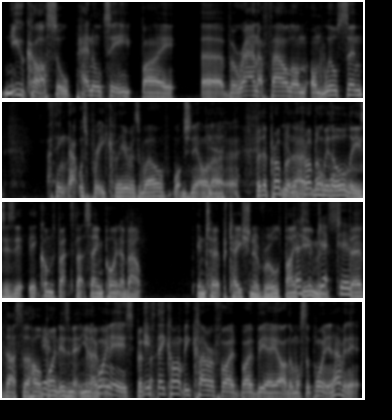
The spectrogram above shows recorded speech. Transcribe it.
Newcastle penalty by uh, Varane, a foul on on Wilson. I think that was pretty clear as well. Watching it on, Yeah. uh, But the problem, you know, the problem what- with what- all these is it, it comes back to that same point about interpretation of rules by They're humans. subjective. They're- that's the whole Yeah. point, isn't it? You know, the point is, but, if they can't be clarified by VAR, then what's the point in having it?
